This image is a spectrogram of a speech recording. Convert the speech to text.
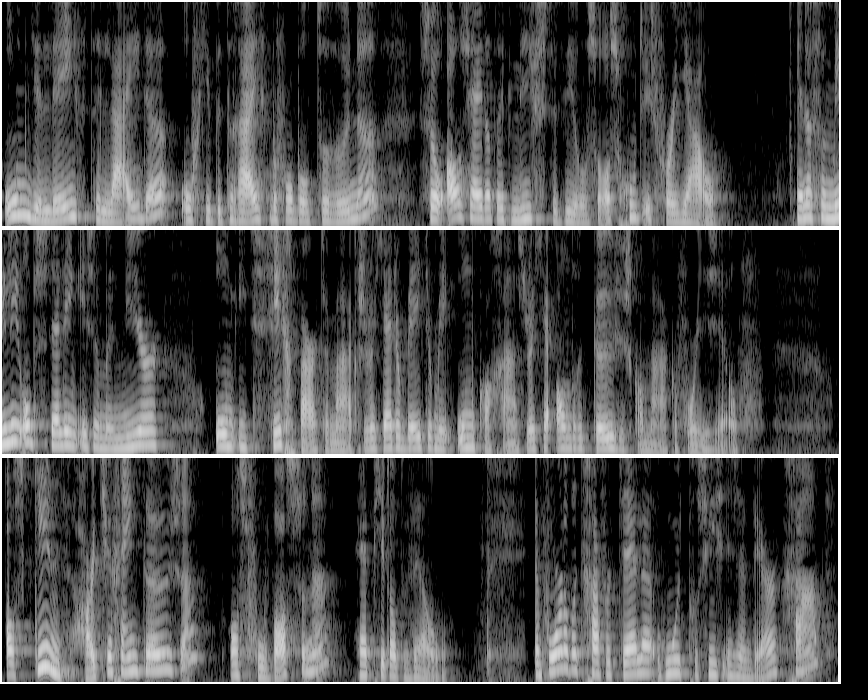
om je leven te leiden of je bedrijf bijvoorbeeld te runnen zoals jij dat het liefste wil, zoals goed is voor jou. En een familieopstelling is een manier om iets zichtbaar te maken, zodat jij er beter mee om kan gaan, zodat jij andere keuzes kan maken voor jezelf. Als kind had je geen keuze, als volwassene heb je dat wel. En voordat ik ga vertellen hoe het precies in zijn werk gaat,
